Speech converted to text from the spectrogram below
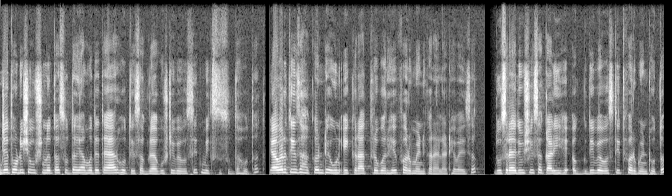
म्हणजे थोडीशी उष्णता सुद्धा यामध्ये तयार होते सगळ्या गोष्टी व्यवस्थित मिक्स सुद्धा होतात. यावरती झाकण ठेवून एक रात्रभर हे फर्मेंट करायला ठेवायचं. दुसऱ्या दिवशी सकाळी हे अगदी व्यवस्थित फर्मेंट होतं.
